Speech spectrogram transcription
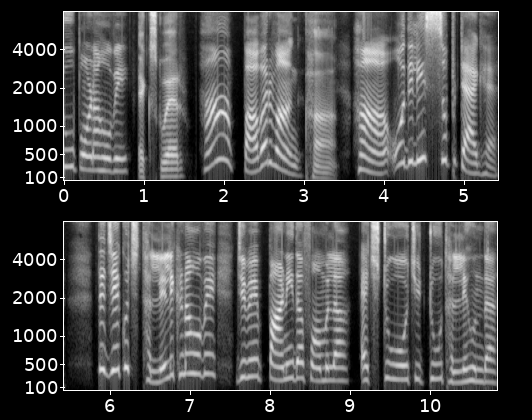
2 ਪਾਉਣਾ ਹੋਵੇ। X ਸਕੁਅਰ ਹਾਂ ਪਾਵਰ ਵਾਂਗ। ਹਾਂ। ਹਾਂ ਉਹਦੇ ਲਈ ਸੁਪ ਟੈਗ ਹੈ। ਤੇ ਜੇ ਕੁਝ ਥੱਲੇ ਲਿਖਣਾ ਹੋਵੇ ਜਿਵੇਂ ਪਾਣੀ ਦਾ ਫਾਰਮੂਲਾ H2O ਚ 2 ਥੱਲੇ ਹੁੰਦਾ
